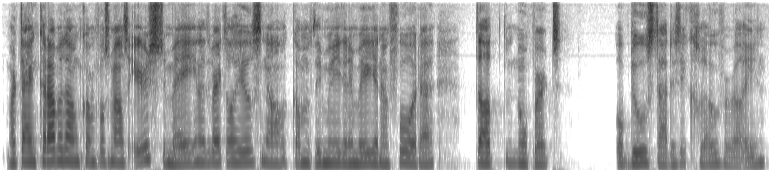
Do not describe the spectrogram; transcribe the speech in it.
Martijn Krabbedam kwam volgens mij als eerste mee. En dat werd al heel snel, kwam het in meerdere media naar voren... dat Noppert op doel staat. Dus ik geloof er wel in.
